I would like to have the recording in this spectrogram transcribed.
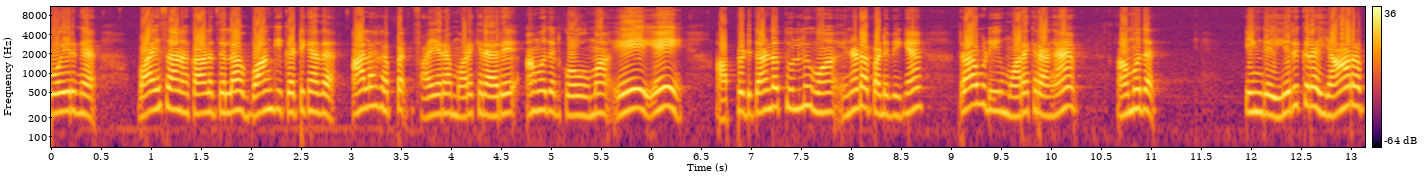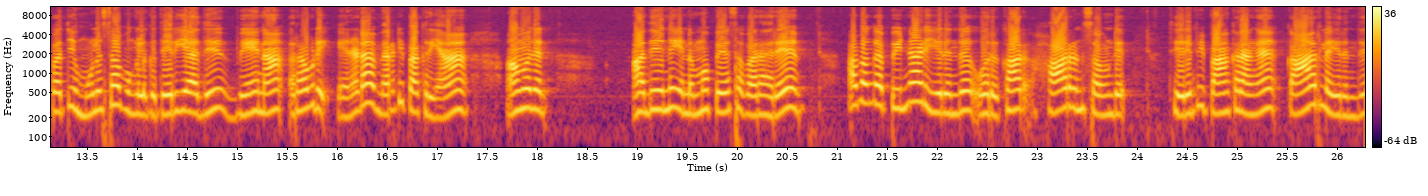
போயிருங்க. வயசான காலத்தில் வாங்கி கட்டிக்காத. அழகப்பன் ஃபயராக முறைக்கிறாரு. அமுதன் கோவமா ஏய் ஏய் அப்படி தாண்டா துள்ளுவான் என்னடா பண்ணுவீங்க? ராவுடி முறைக்கிறாங்க. அமுதன் இங்கே இருக்கிற யாரை பற்றி முழுசாக உங்களுக்கு தெரியாது. வேணா ரவுடி என்னடா விரட்டி பார்க்குறியா? அமுதன் அதுன்னு என்னமோ பேச வராரு. அவங்க பின்னாடி இருந்து ஒரு கார் ஹாரன் சவுண்டு. திரும்பி பார்க்குறாங்க. காரில் இருந்து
